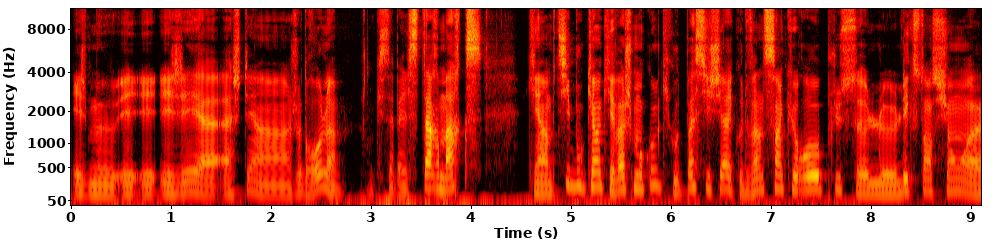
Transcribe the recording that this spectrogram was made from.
Et, je me, et, et- et j'ai euh, acheté un jeu de rôle qui s'appelle Star Marks, qui est un petit bouquin qui est vachement cool, qui coûte pas si cher. Il coûte 25 euros, plus euh, le- l'extension euh,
